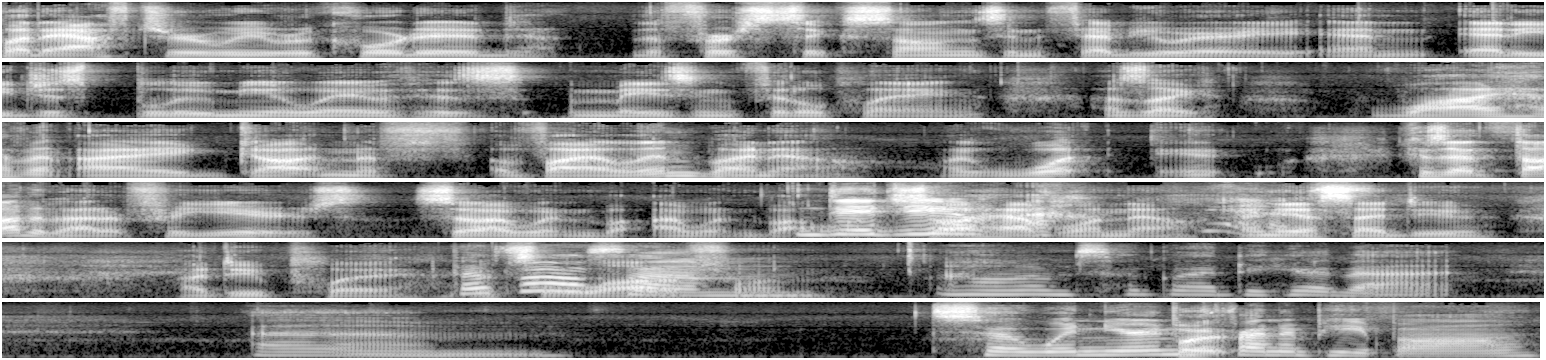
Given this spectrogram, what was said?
But after we recorded the first six songs in February, and Eddie just blew me away with his amazing fiddle playing, I was like, why haven't I gotten a, f- a violin by now? Like what? Because I'd thought about it for years. So I went and I went and bought Did one. So? I have one now, and yes, I do. I do play. That's it's a awesome. lot of fun. Oh, I'm so glad to hear that. Um, so when you're in But- front of people,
